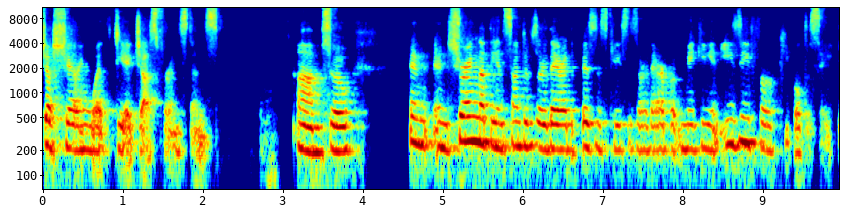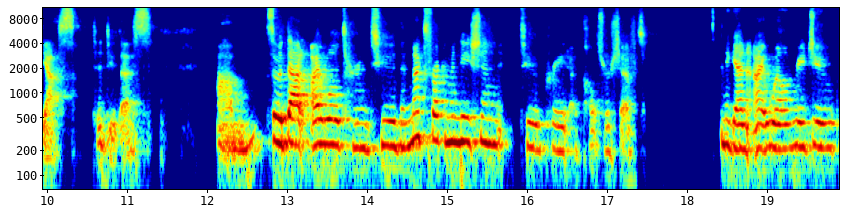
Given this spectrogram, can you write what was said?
just sharing with DHS, for instance. Um, so and ensuring that the incentives are there, the business cases are there, but making it easy for people to say yes to do this. Um, so with that, I will turn to the next recommendation to create a culture shift. And again, I will read you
